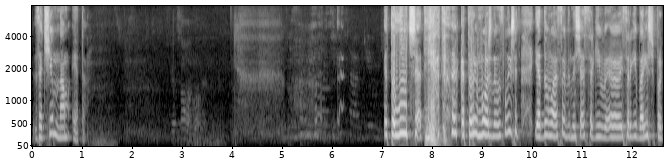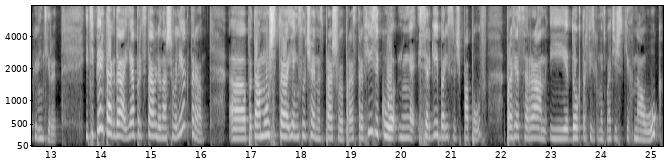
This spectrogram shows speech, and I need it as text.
Зачем нам это? Это лучший ответ, который можно услышать. Я думаю, особенно сейчас Сергей, э, Сергей Борисович прокомментирует. И теперь тогда я представлю нашего лектора, потому что я не случайно спрашиваю про астрофизику. Сергей Борисович Попов – профессор РАН и доктор физико-математических наук,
